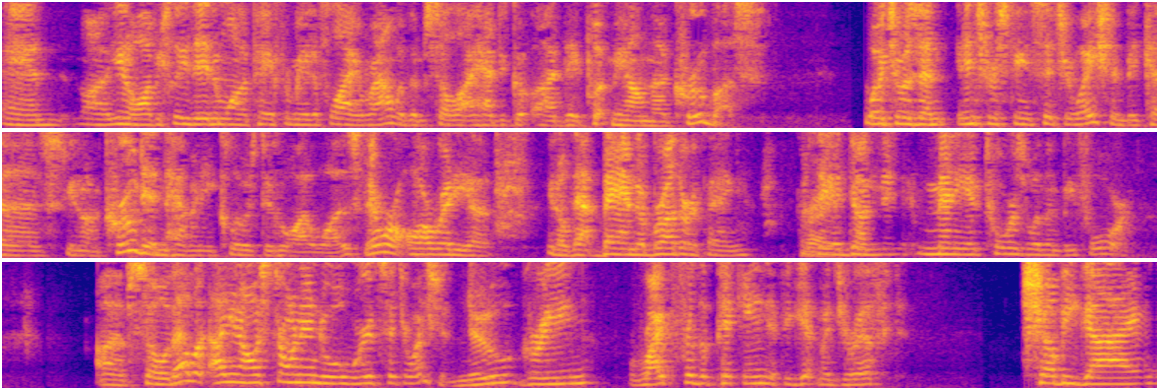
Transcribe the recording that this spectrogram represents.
and uh, you know, obviously they didn't want to pay for me to fly around with them, so I had to go. Uh, they put me on the crew bus, which was an interesting situation because you know the crew didn't have any clue as to who I was. They were already a, you know, that band of brother thing because they had done many, many tours with them before. Uh, so that was, you know, I was thrown into a weird situation. New, green, ripe for the picking, if you get my drift. Chubby guy,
